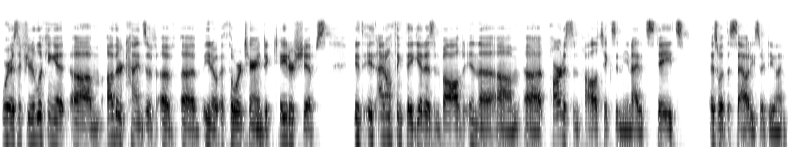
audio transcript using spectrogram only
Whereas if you're looking at um, other kinds of of uh, you know authoritarian dictatorships, it, it, I don't think they get as involved in the um, uh, partisan politics in the United States as what the Saudis are doing.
